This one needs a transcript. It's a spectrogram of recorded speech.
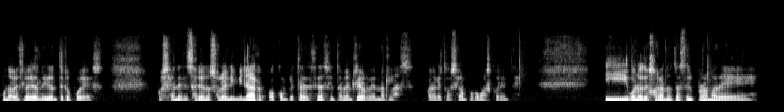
una vez lo hayas leído entero, pues, pues sea necesario no solo eliminar o completar escenas, sino también reordenarlas para que todo sea un poco más coherente. Y bueno, dejo las notas del programa de,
